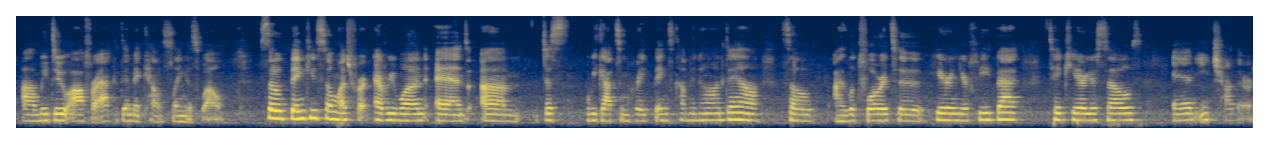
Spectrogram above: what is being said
Um, we do offer academic counseling as well. So thank you so much for everyone, and um, just we got some great things coming on down. So I look forward to hearing your feedback. Take care of yourselves and each other.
